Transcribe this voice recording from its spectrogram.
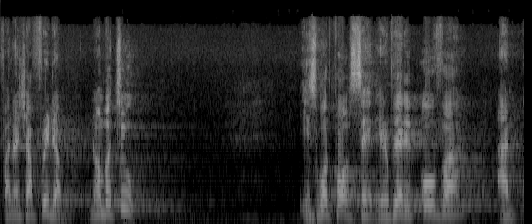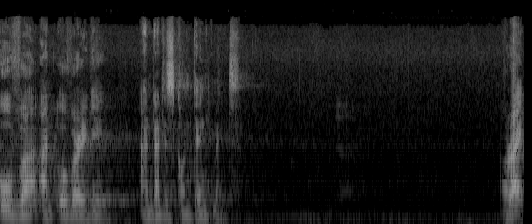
financial freedom. Number two is what Paul said. He repeated it over and over and over again, and that is contentment. All right?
